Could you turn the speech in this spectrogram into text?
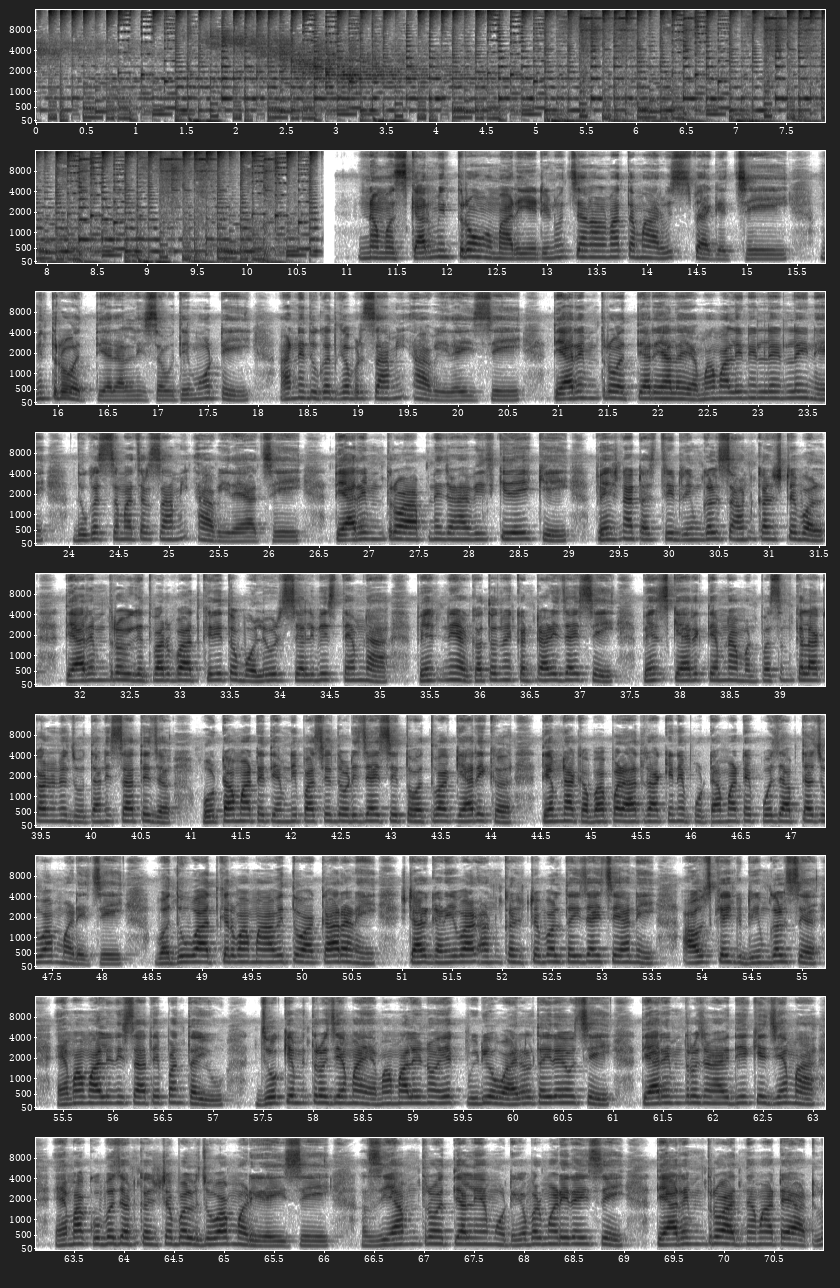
Thank you. નમસ્કાર મિત્રો, અમારી એટીનું ચેનલમાં તમારું સ્વાગત છે. મિત્રો, અત્યારે હાલની સૌથી મોટી અને દુઃખદ ખબર સામે આવી રહી છે. ત્યારે મિત્રો, અત્યારે હાલ હેમા માલીને લઈને દુઃખદ સમાચાર સામે આવી રહ્યા છે. ત્યારે મિત્રો, આપને જણાવી દઈએ કે ફેન્સના ટચથી ડ્રીમ ગર્લ્સ અનકન્સ્ટેબલ ત્યારે મિત્રો, વિગતવાર વાત કરીએ તો બોલિવૂડ સેલિબ્રિટીઝ તેમના ફેન્સની હરકતોને કંટાળી જાય છે. ફેન્સ ક્યારેક તેમના મનપસંદ કલાકારોને જોતાની સાથે જ ફોટા માટે તેમની પાસે દોડી જાય છે તો અથવા ક્યારેક તેમના ખભા પર હાથ રાખીને ફોટા માટે પોઝ આપતા જોવા મળે છે. વધુ વાત કરવામાં આવે તો આ કારણે સ્ટાર ઘણીવાર અનકન્સ્ટેબલ થઈ જાય છે અને આવું જ કંઈક ડ્રીમ ગર્લ્સ હેમા માલિની સાથે પણ થયું. જો કે મિત્રો જેમાં હેમા માલિનીનો એક વીડિયો વાયરલ થઈ રહ્યો છે, ત્યારે મિત્રો જણાવી દઈએ કે જેમાં હેમા ખૂબ જ અનકન્સ્ટેબલ જોવા મળી રહી છે. જ્યાં મિત્રો અત્યારની મોટી ખબર મળી રહી છે, ત્યારે મિત્રો આજના માટે આટલું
